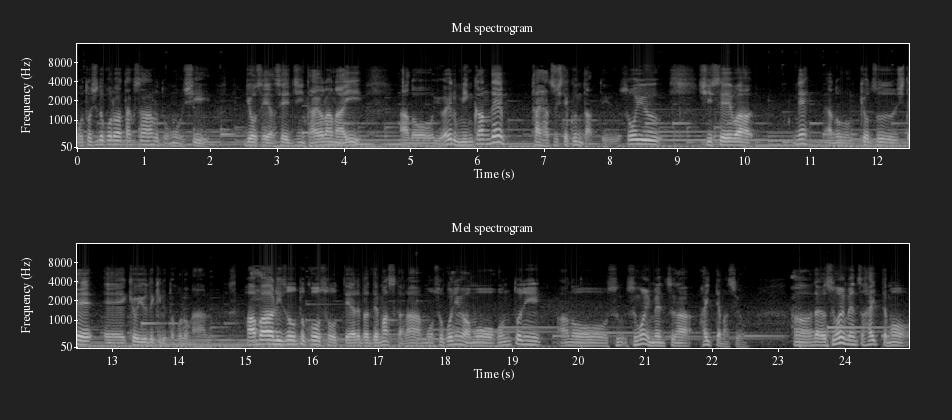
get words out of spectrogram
落としどころはたくさんあると思うし行政や政治に頼らないあのいわゆる民間で開発していくんだっていうそういう姿勢はねあの共通して、えー、共有できるところがある。ハーバーリゾート構想ってやれば出ますからもうそこにはもう本当にあのすごいメンツが入ってますよ、うん、だからすごいメンツ入っても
